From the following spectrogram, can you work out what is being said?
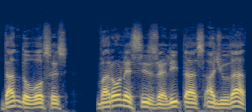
dando voces, varones israelitas, ayudad.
